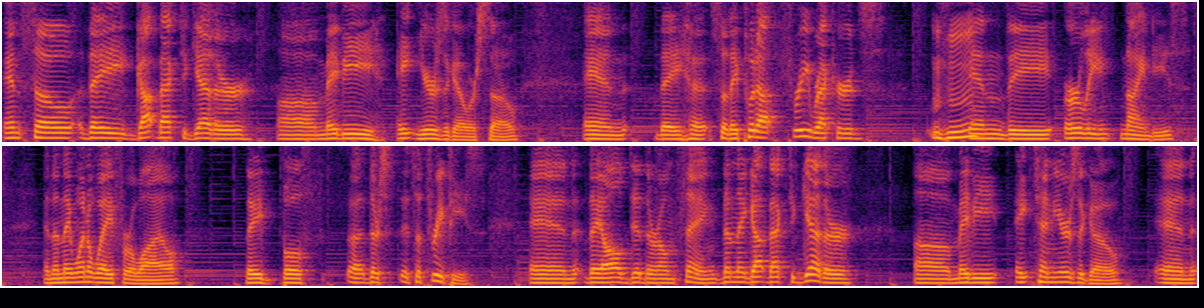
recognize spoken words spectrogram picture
and so they got back together uh, maybe eight years ago or so, and they ha- so they put out three records in the early '90s, and then they went away for a while. They both uh, there's it's a three piece, and they all did their own thing. Then they got back together uh, maybe eight ten years ago, and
